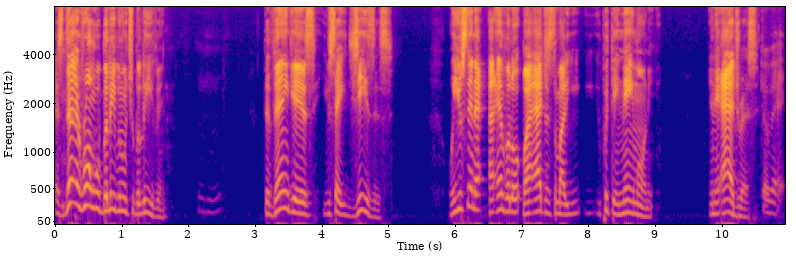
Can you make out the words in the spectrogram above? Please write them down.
There's nothing wrong with believing what you believe in. The thing is, you say Jesus. When you send an envelope by address to somebody, you, you put their name on it and the address. Correct.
